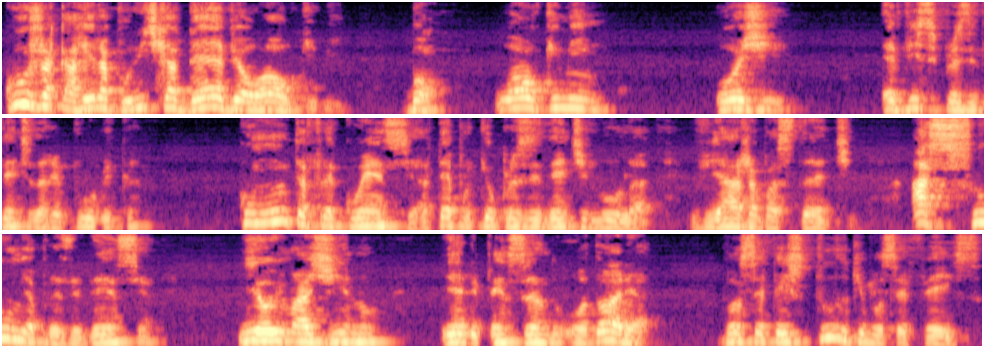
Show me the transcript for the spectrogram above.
cuja carreira política deve ao Alckmin. Bom, o Alckmin hoje é vice-presidente da República, com muita frequência, até porque o presidente Lula viaja bastante, assume a presidência, e eu imagino ele pensando: Odória, você fez tudo o que você fez,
